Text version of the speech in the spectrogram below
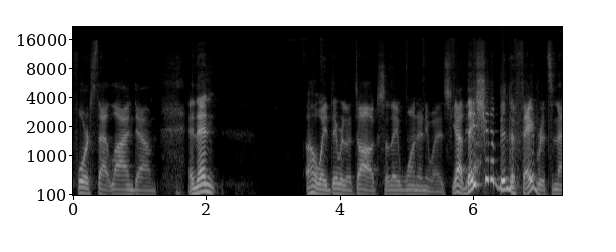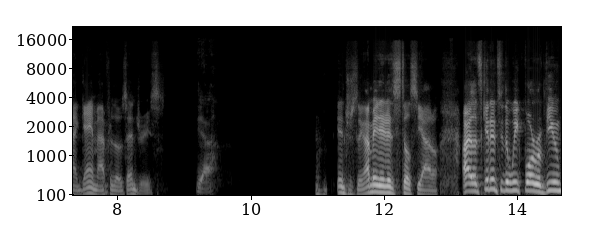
forced that line down, and then oh wait, they were the dogs, so they won anyways. Yeah, they Yeah. should have been the favorites in that game after those injuries. Yeah. Interesting. I mean, it is still Seattle. All right, let's get into the Week Four review.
